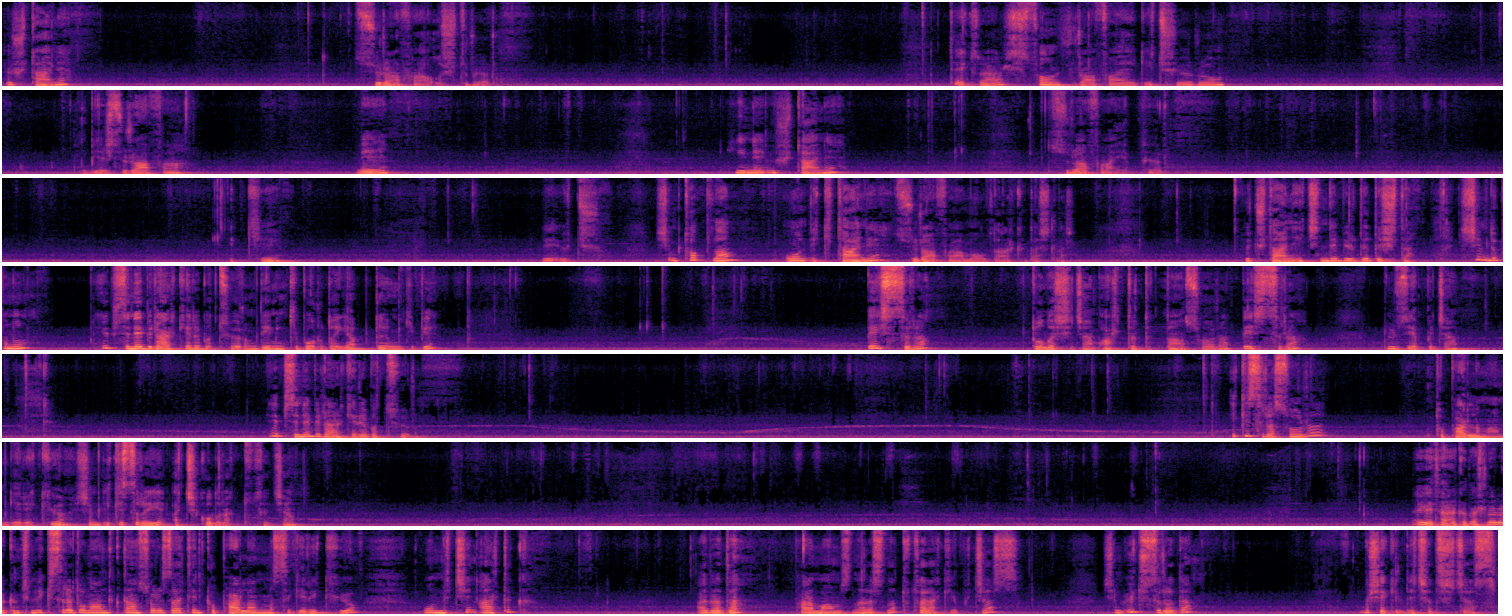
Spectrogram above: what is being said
üç tane zürafa oluşturuyorum. Tekrar son zürafaya geçiyorum. bir zürafa ve yine üç tane zürafa yapıyorum. İki ve üç. Şimdi toplam 12 tane zürafam oldu arkadaşlar. 3 tane içinde bir de dışta. Şimdi bunun hepsine birer kere batıyorum. Deminki boruda yaptığım gibi. 5 sıra dolaşacağım arttırdıktan sonra. 5 sıra düz yapacağım. Hepsine birer kere batıyorum. İki sıra sonra toparlamam gerekiyor şimdi iki sırayı açık olarak tutacağım Evet arkadaşlar bakın şimdi iki sıra dolandıktan sonra zaten toparlanması gerekiyor. Onun için artık arada parmağımızın arasında tutarak yapacağız. Şimdi 3 sırada bu şekilde çalışacağız.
